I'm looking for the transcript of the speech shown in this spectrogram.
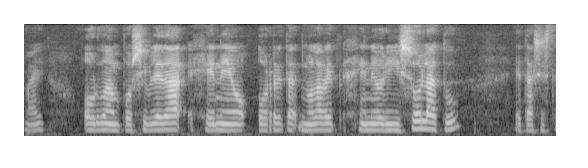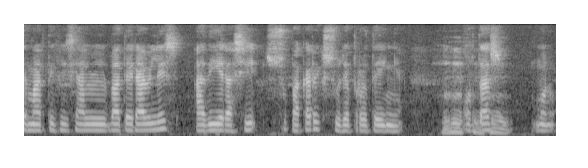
Bai? Orduan posible da gene horreta, nolabait gene hori isolatu eta sistema artifizial bat erabiliz adierazi zu bakarrik zure proteina. Hortaz, bueno,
